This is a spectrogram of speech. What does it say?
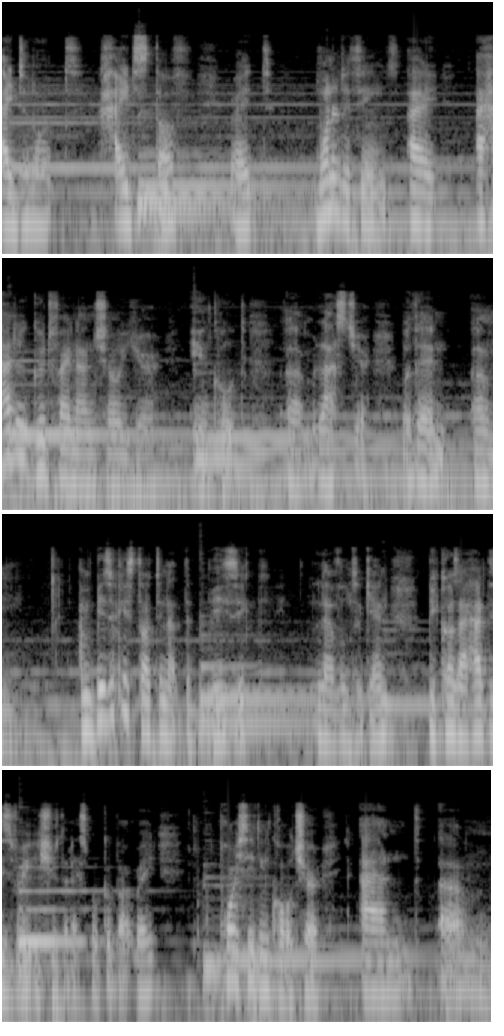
I do not hide stuff, right? One of the things I I had a good financial year in quote um, last year, but then um, I'm basically starting at the basic levels again because I had these very issues that I spoke about, right? Poor saving culture and um,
